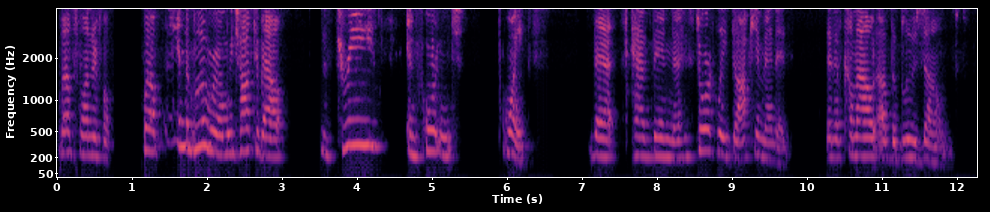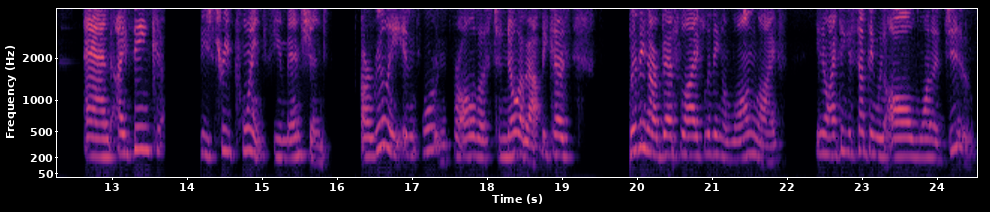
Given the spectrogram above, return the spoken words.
That's wonderful. Well, in the Blue Room, we talked about the three important points that have been historically documented that have come out of the blue zones. And I think these three points you mentioned are really important for all of us to know about because living our best life, living a long life, you know, I think is something we all want to do.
